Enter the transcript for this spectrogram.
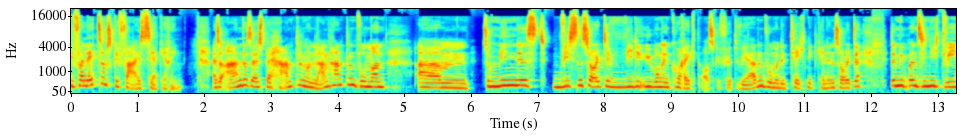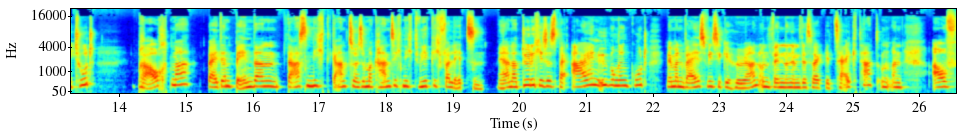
die Verletzungsgefahr ist sehr gering. Also anders als bei Hanteln und Langhanteln, wo man ähm, zumindest wissen sollte, wie die Übungen korrekt ausgeführt werden, wo man die Technik kennen sollte, damit man sie nicht wehtut, braucht man bei den Bändern das nicht ganz so. Also man kann sich nicht wirklich verletzen. Ja, natürlich ist es bei allen Übungen gut, wenn man weiß, wie sie gehören und wenn man das halt gezeigt hat und man auf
